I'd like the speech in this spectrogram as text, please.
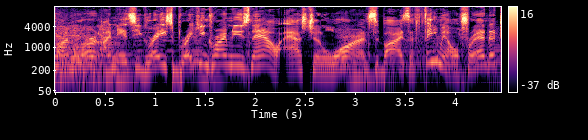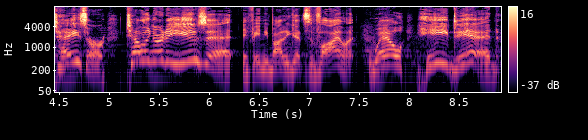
Crime Alert, I'm Nancy Grace. Breaking crime news now. Ashton Lawrence buys a female friend a taser, telling her to use it if anybody gets violent. Well, he did,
